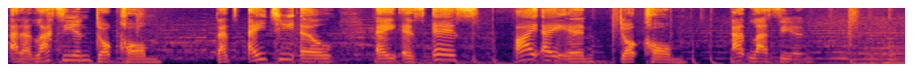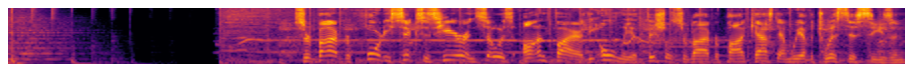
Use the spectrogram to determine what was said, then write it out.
at Atlassian.com. That's A T L A S S I A N.com. Atlassian. Survivor 46 is here, and so is On Fire, the only official Survivor podcast. And we have a twist this season.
